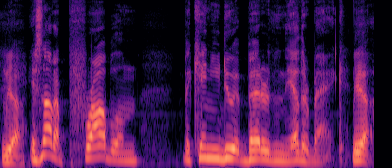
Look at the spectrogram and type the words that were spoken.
Yeah, It's not a problem, but can you do it better than the other bank? yeah.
